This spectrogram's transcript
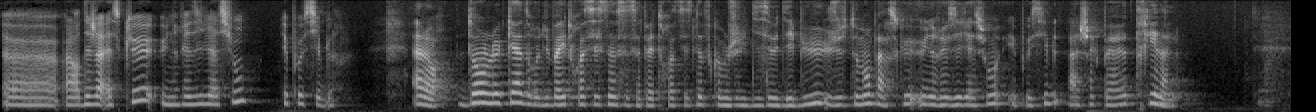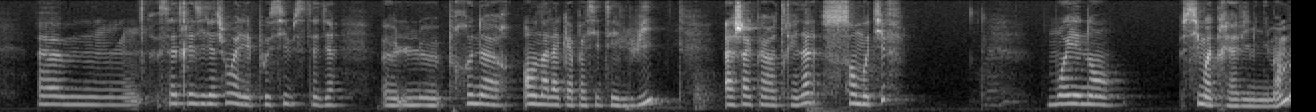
Alors déjà, est-ce qu'une résiliation est possible? Alors, dans le cadre du bail 369, ça s'appelle 369 comme je le disais au début, justement parce qu'une résiliation est possible à chaque période triennale. Euh, cette résiliation, elle est possible, c'est-à-dire euh, le preneur en a la capacité, lui, à chaque période triennale, sans motif, moyennant 6 mois de préavis minimum,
